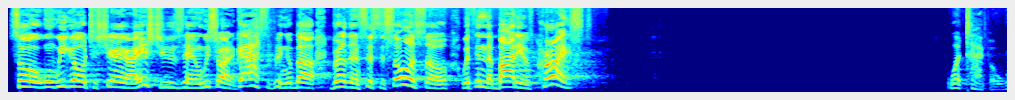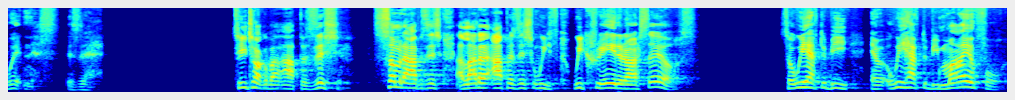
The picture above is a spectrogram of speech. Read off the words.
So when we go to sharing our issues and we start gossiping about brother and sister so and so within the body of Christ, what type of witness is that? So you talk about opposition. Some of the opposition, a lot of the opposition we we created ourselves. So we have to be we have to be mindful.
